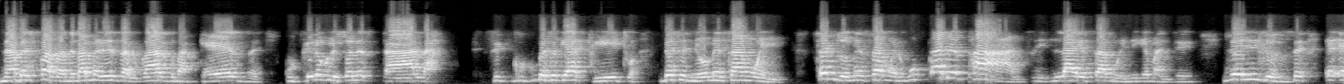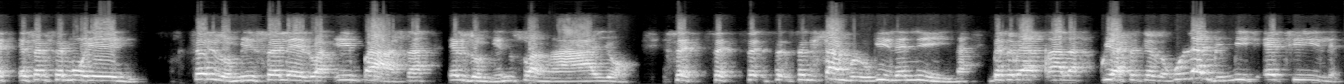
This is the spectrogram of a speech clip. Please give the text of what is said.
Nabesifazane bamele izalukazi bageze kugcine kuyisona esidala bese kuyagcitshwa bese niyoma esangweni. Sekuzoma esangweni kuqale phansi la esangweni-ke manje. Leli dlozi eselisemoyeni selizomiselelwa impahla elizongeniswa ngayo selihlambulukile nina bese beyaqala kuyasetshenzwa kulandwa imithi ethile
